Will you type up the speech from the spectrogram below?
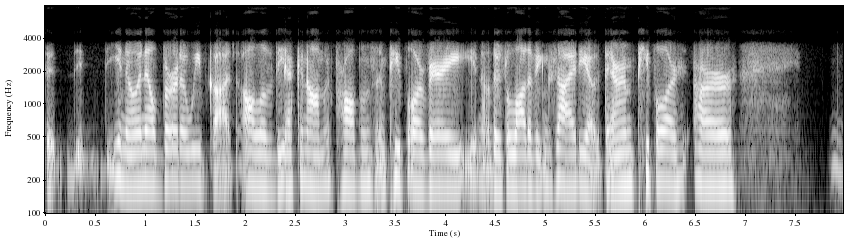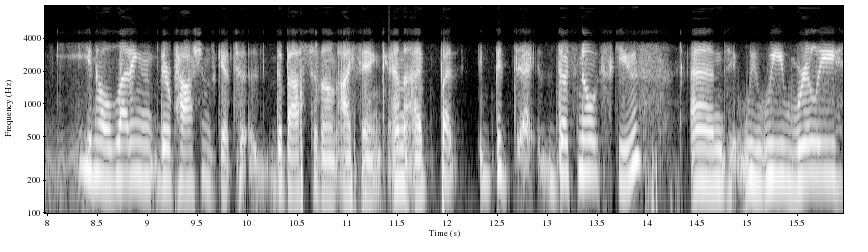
that you know in Alberta we've got all of the economic problems and people are very you know there's a lot of anxiety out there and people are are you know letting their passions get to the best of them I think. And I but but that's no excuse. And we, we really,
